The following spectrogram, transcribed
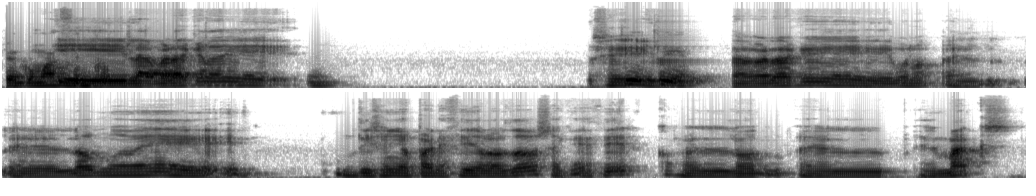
Pero como hacen Y la verdad que... la- Sí, Sí, sí. la verdad que, bueno, el, el Note 9, un diseño parecido a los dos, hay que decir, con el, el Max.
